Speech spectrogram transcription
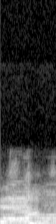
Yeah.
